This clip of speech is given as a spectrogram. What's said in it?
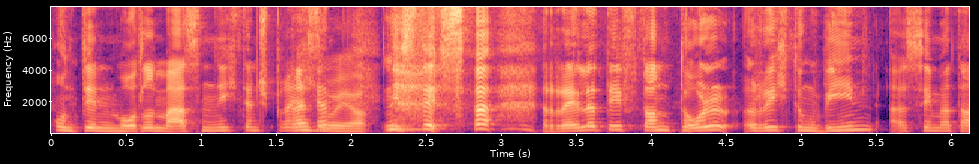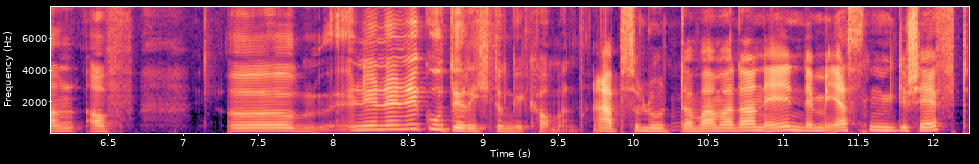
Und den Modelmaßen nicht entsprechend, Also, ja. ist es relativ dann toll Richtung Wien, äh, sind wir dann auf äh, in, in eine gute Richtung gekommen. absolut. Da waren wir dann eh in dem ersten Geschäft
